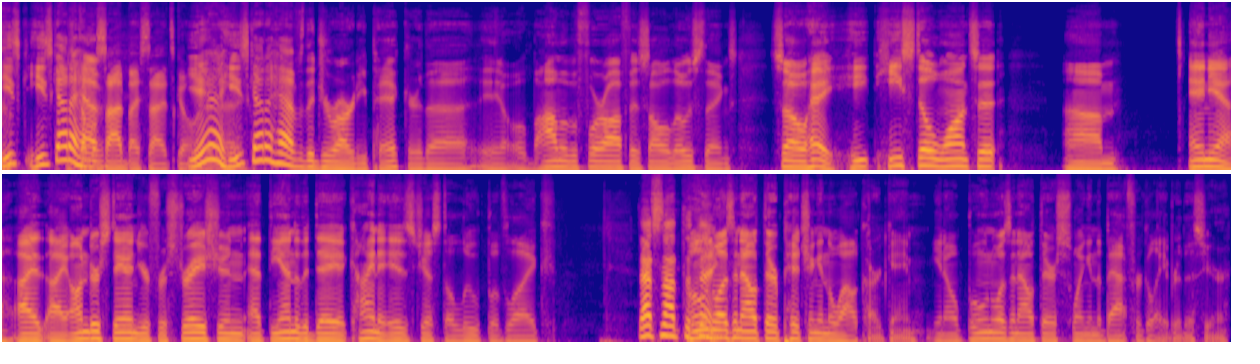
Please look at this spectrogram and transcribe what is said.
he's he's got to Couple have side by sides going. yeah, today. he's got to have the Girardi pick or the you know Obama before office, all those things. So hey, he he still wants it. Um, and yeah, I I understand your frustration. At the end of the day, it kind of is just a loop of like. That's not the Boone thing. wasn't out there pitching in the wild card game. You know, Boone wasn't out there swinging the bat for Gleyber this year.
